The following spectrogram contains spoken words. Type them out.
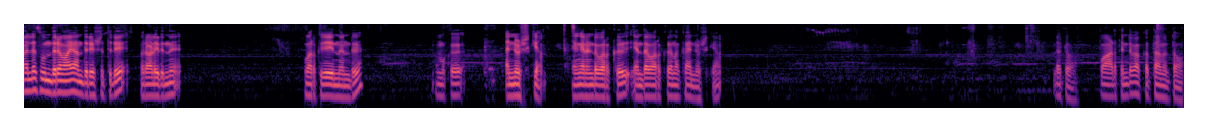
നല്ല സുന്ദരമായ അന്തരീക്ഷത്തിൽ ഒരാളിരുന്ന് വർക്ക് ചെയ്യുന്നുണ്ട്. നമുക്ക് അന്വേഷിക്കാം. എങ്ങനെയുണ്ട് വർക്ക്? എന്താ വർക്ക് എന്നൊക്കെ അന്വേഷിക്കാം. കേട്ടോ പാടത്തിന്റെ പക്കത്താണ് കേട്ടോ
